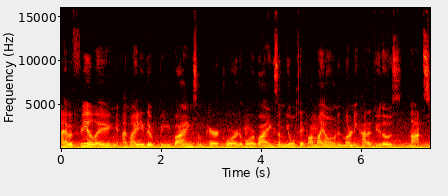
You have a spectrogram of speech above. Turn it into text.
I have a feeling I might either be buying some paracord or buying some mule tape on my own and learning how to do those knots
